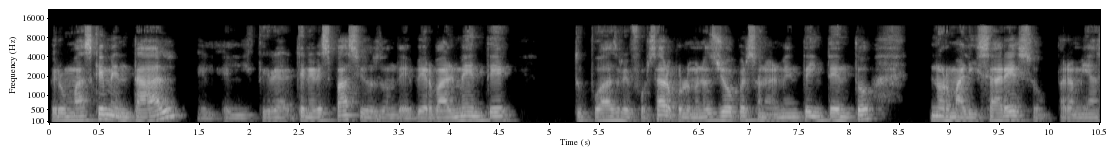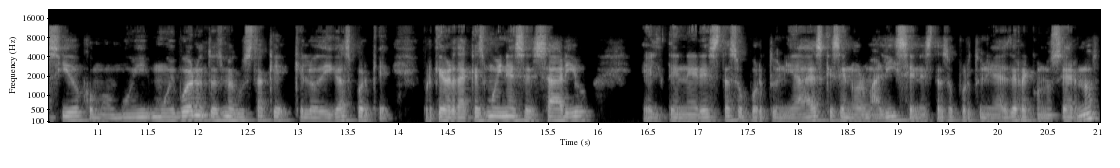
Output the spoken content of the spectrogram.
pero más que mental, el, el tener espacios donde verbalmente tú puedas reforzar, o por lo menos yo personalmente intento normalizar eso. Para mí ha sido como muy, muy bueno, entonces me gusta que, que lo digas porque, porque verdad que es muy necesario el tener estas oportunidades, que se normalicen estas oportunidades de reconocernos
